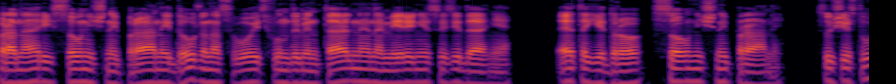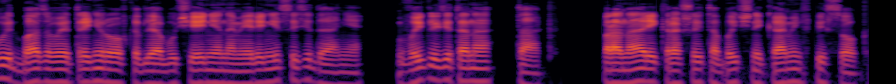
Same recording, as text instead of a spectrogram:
Пранарий солнечной праной должен освоить фундаментальное намерение созидания. Это ядро солнечной праны. Существует базовая тренировка для обучения намерения созидания. Выглядит она так. Пранарий крошит обычный камень в песок.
